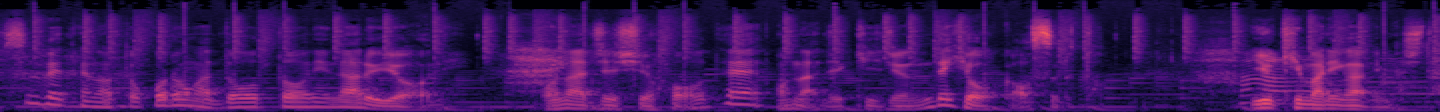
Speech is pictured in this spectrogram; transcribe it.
全てのところが同等になるように同じ手法で同じ基準で評価をするという決まりがありました。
